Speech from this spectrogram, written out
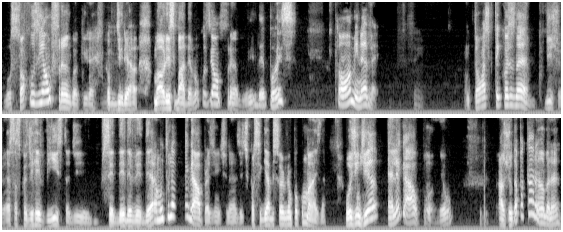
vou só cozinhar um frango aqui, né, como diria Maurício Badé, vamos cozinhar um frango, e depois tome, né, velho, então acho que tem coisas, né, bicho, essas coisas de revista, de CD, DVD, era muito legal pra gente, né? A gente conseguia absorver um pouco mais, né? Hoje em dia é legal, pô, eu ajuda pra caramba, né?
